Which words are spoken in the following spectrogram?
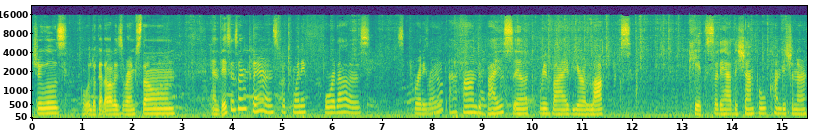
Jules Oh, look at all his rhinestone. And this is on clearance for $24. It's pretty, right? I found the BioSilk Revive Your Locks kit. So they have the shampoo, conditioner,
